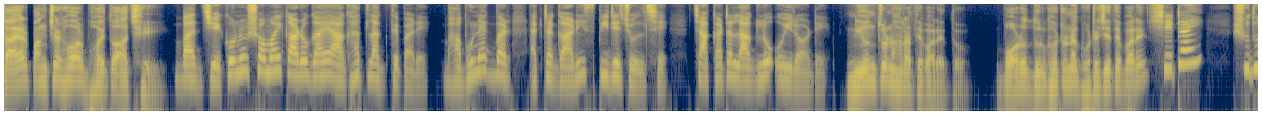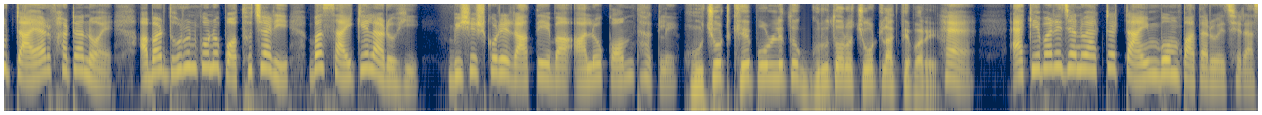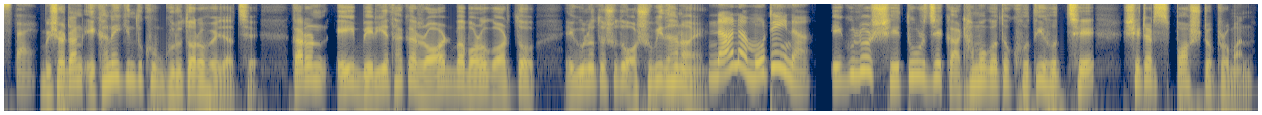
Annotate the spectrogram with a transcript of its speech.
টায়ার পাংচার হওয়ার ভয় তো আছেই। বা যে কোনো সময় কারও গায়ে আঘাত লাগতে পারে। ভাবুন একবার একটা গাড়ি স্পিডে চলছে চাকাটা লাগল ওই রডে। নিয়ন্ত্রণ হারাতে পারে তো। বড় দুর্ঘটনা ঘটে যেতে পারে। সেটাই শুধু টায়ার ফাটা নয় আবার ধরুন কোনো পথচারী বা সাইকেল আরোহী বিশেষ করে রাতে বা আলো কম থাকলে। হুঁচট খেয়ে পড়লে তো গুরুতর চোট লাগতে পারে। হ্যাঁ একেবারে যেন একটা টাইম বোম পাতা রয়েছে রাস্তায়। বিষয়টা এখানেই কিন্তু খুব গুরুতর হয়ে যাচ্ছে। কারণ এই বেরিয়ে থাকা রড বা বড় গর্ত এগুলো তো শুধু অসুবিধা নয়। না না মোটেই না। এগুলো সেতুর যে কাঠামোগত ক্ষতি হচ্ছে সেটার স্পষ্ট প্রমাণ।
